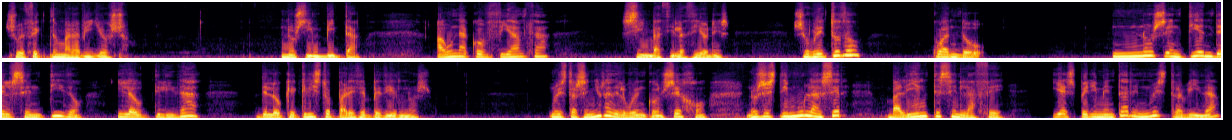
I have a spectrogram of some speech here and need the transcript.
su efecto maravilloso nos invita a una confianza sin vacilaciones, sobre todo cuando no se entiende el sentido y la utilidad de lo que Cristo parece pedirnos. Nuestra Señora del Buen Consejo nos estimula a ser valientes en la fe y a experimentar en nuestra vida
